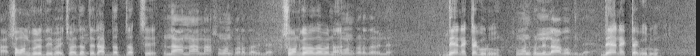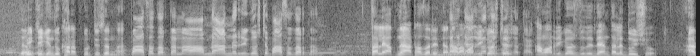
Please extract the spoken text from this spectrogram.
আট। সমান করে দিই ভাই ছয় দাঁতের আট দাঁত যাচ্ছে। না না না সমান করা যাবে না। সমান করা যাবে না? সমান করা যাবে না। দেন একটা গরু। সমান করলে লাভ হবে দেন একটা গরু। বিক্রি কিন্তু খারাপ করতেছেন না। পাঁচ হাজার দাম। আপনার আপনার রিকোয়েস্টে পাঁচ হাজার দাম। তাহলে আপনি আট হাজারই দেন আর আমার রিকোয়েস্টে। আমার রিকোয়েস্ট যদি দেন তাহলে দুইশো। আর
